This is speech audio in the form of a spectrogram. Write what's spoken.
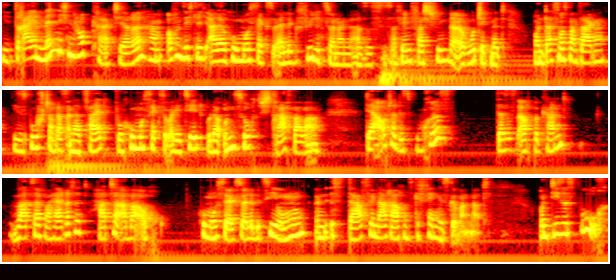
Die drei männlichen Hauptcharaktere haben offensichtlich alle homosexuelle Gefühle zueinander. Also es ist auf jeden Fall schwingt eine Erotik mit. Und das muss man sagen, dieses Buch stammt aus einer Zeit, wo Homosexualität oder Unzucht strafbar war. Der Autor des Buches, das ist auch bekannt, war zwar verheiratet, hatte aber auch homosexuelle Beziehungen und ist dafür nachher auch ins Gefängnis gewandert. Und dieses Buch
